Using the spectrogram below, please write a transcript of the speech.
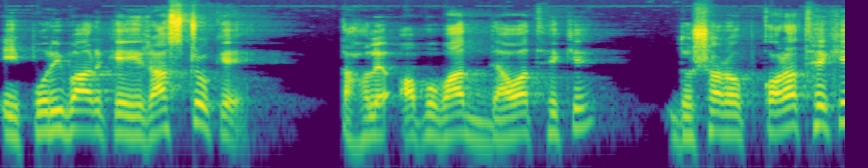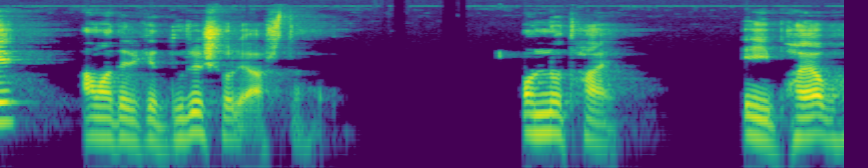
এই পরিবারকে, এই রাষ্ট্রকে, তাহলে অপবাদ দেওয়া থেকে, দোষারোপ করা থেকে আমাদেরকে দূরে সরে আসতে হবে। অন্যথায় এই ভয়াবহ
